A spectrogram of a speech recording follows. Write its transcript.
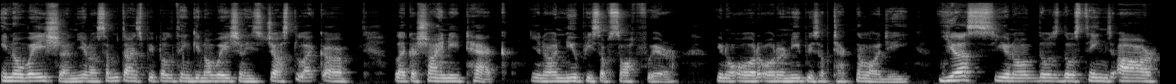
innovation you know sometimes people think innovation is just like a like a shiny tech you know a new piece of software you know or, or a new piece of technology. Yes you know those those things are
